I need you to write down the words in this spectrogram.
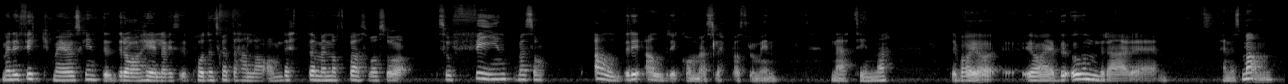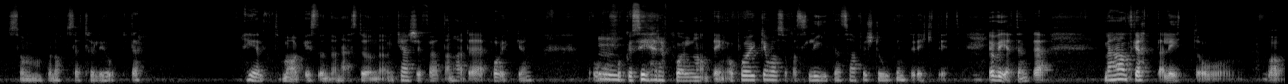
Men det fick mig, jag ska inte dra hela, podden ska inte handla om detta, men något bara som var så, så fint men som aldrig, aldrig kommer att släppas från min näthinna. Det var jag, jag beundrar eh, hennes man som på något sätt höll ihop det. Helt magiskt under den här stunden. Kanske för att han hade pojken att Mm. fokusera på eller någonting. Och pojken var så pass liten så han förstod inte riktigt. Jag vet inte. Men han skrattade lite och var,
